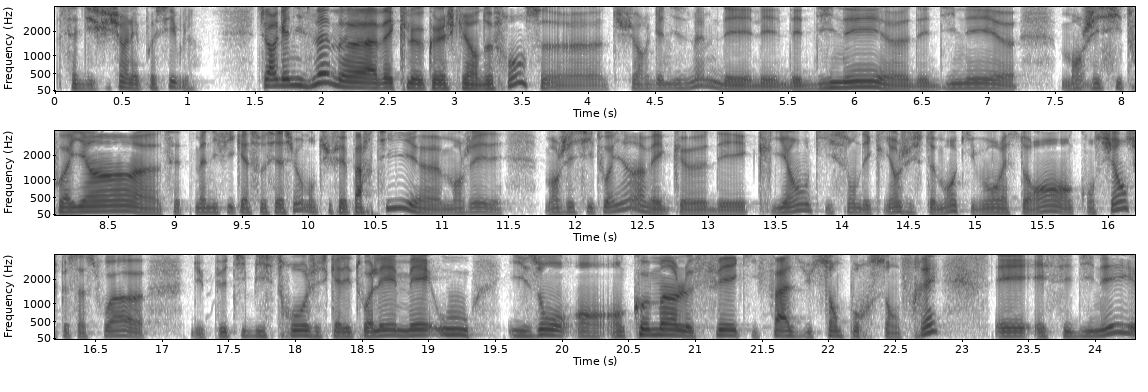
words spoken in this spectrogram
cette discussion elle est possible. Tu organises même euh, avec le Collège Client de France, euh, tu organises même des, dîners, euh, des dîners manger citoyens, cette magnifique association dont tu fais partie, manger, manger citoyen avec des clients qui sont des clients justement qui vont au restaurant en conscience, que ça soit du petit bistrot jusqu'à l'étoilé, mais où ils ont en, commun le fait qu'ils fassent du 100% frais. Et ces dîners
